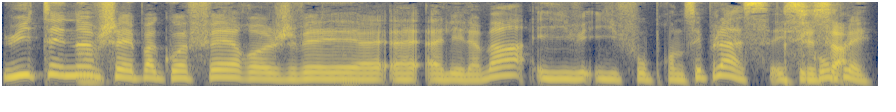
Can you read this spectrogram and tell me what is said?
8 et 9, je savais pas quoi faire, euh, je vais euh, aller là-bas, il, faut prendre ses places. Et c'est ça. complet.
